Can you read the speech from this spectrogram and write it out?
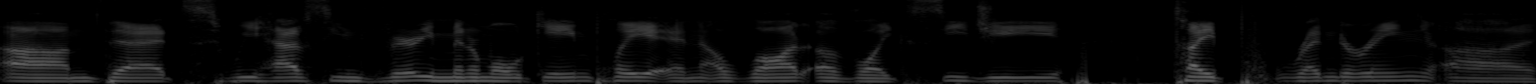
um, that we have seen very minimal gameplay and a lot of like CG type rendering uh,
